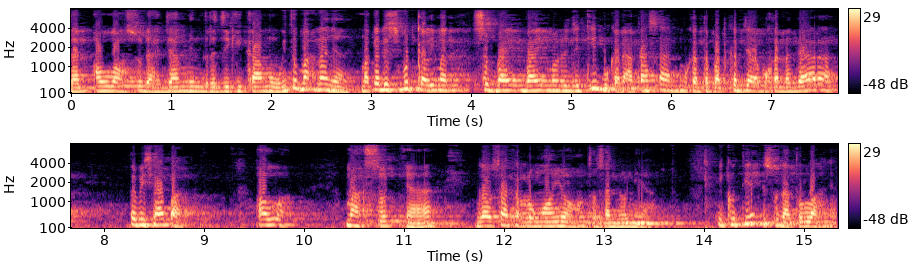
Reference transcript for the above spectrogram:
Dan Allah sudah jamin rezeki kamu. Itu maknanya. Maka disebut kalimat sebaik-baik rezeki bukan atasan, bukan tempat kerja, bukan negara. Tapi siapa? Allah. Maksudnya nggak usah terlalu ngoyo urusan dunia. Ikuti aja sunatullahnya.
